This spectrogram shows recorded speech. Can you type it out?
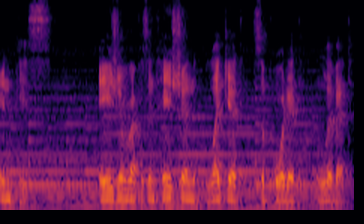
in peace. Asian representation, like it, support it, live it.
